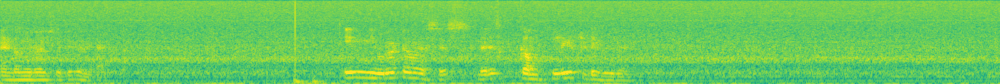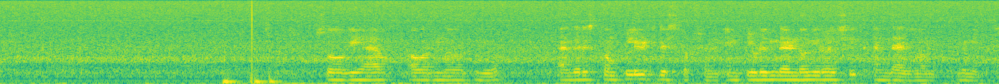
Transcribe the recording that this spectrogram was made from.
Endoneural sheath is intact. In neurotmesis there is complete division. So we have our nerve here and there is complete disruption including the endoneural sheath and the axon beneath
